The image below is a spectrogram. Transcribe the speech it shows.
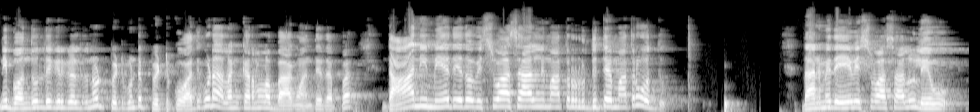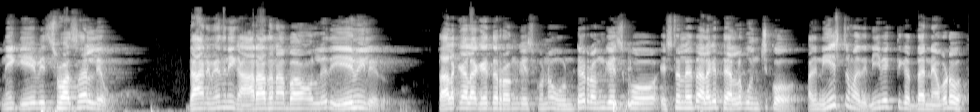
నీ బంధువుల దగ్గరికి వెళ్తున్నప్పుడు పెట్టుకుంటే పెట్టుకో. అది కూడా అలంకరణలో భాగం అంతే తప్ప దాని మీద ఏదో విశ్వాసాలని మాత్రం రుద్దితే మాత్రం వద్దు. దాని మీద ఏ విశ్వాసాలు లేవు. నీకు ఏ విశ్వాసాలు లేవు. దాని మీద నీకు ఆరాధనా భావం లేదు ఏమీ లేదు. తలకి ఎలాగైతే రంగు వేసుకున్నా ఉంటే రంగు వేసుకో ఇష్టం లేదా అలాగే తెల్లగా ఉంచుకో. అది నీ ఇష్టం అది నీ వ్యక్తిగత దాన్ని ఎవడో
